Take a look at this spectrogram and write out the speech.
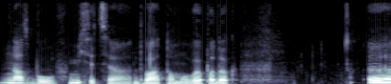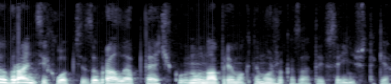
У нас був місяця два тому випадок. Е, Вранці хлопці забрали аптечку, ну, напрямок не можу казати і все інше таке.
